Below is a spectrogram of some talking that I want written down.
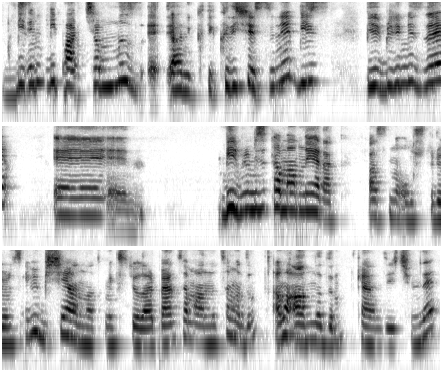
bizim bir parçamız e, yani klişesini biz birbirimizle e, birbirimizi tamamlayarak aslında oluşturuyoruz gibi bir şey anlatmak istiyorlar. Ben tam anlatamadım ama anladım kendi içimde.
